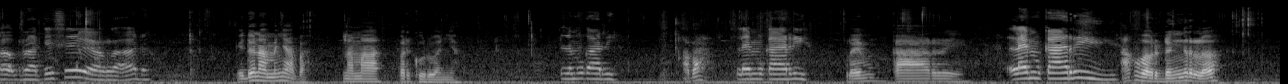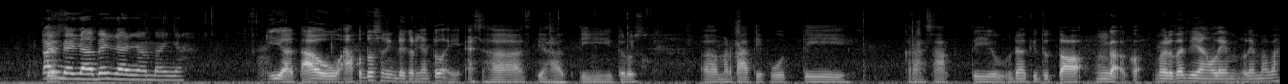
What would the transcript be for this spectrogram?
Kalau gratis sih ya nggak ada. Itu namanya apa? Nama perguruannya. Lem kari. Apa? Lem kari. Lem kare. Lem kari. Aku baru denger loh. Kan Yes. beda-beda namanya. Iya tahu. Aku tuh sering dengernya tuh eh, SH Setia Hati, terus eh, Merpati Putih, Keras Sakti, udah gitu tok. Enggak kok. Baru tadi yang lem lem apa?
